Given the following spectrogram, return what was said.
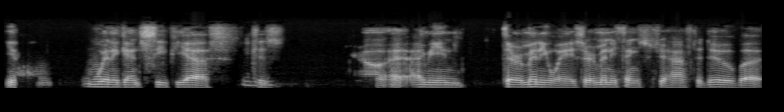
you know win against cps because mm-hmm. you know I, I, mean there are many ways there are many things that you have to do but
